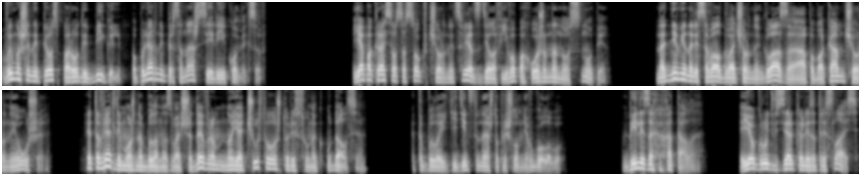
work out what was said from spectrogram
Вымышленный пес породы Бигль, популярный персонаж серии комиксов. Я покрасил сосок в черный цвет, сделав его похожим на нос Снупи. Над ним я нарисовал два черных глаза, а по бокам черные уши. Это вряд ли можно было назвать шедевром, но я чувствовал, что рисунок удался. Это было единственное, что пришло мне в голову. Билли захохотала. Ее грудь в зеркале затряслась,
